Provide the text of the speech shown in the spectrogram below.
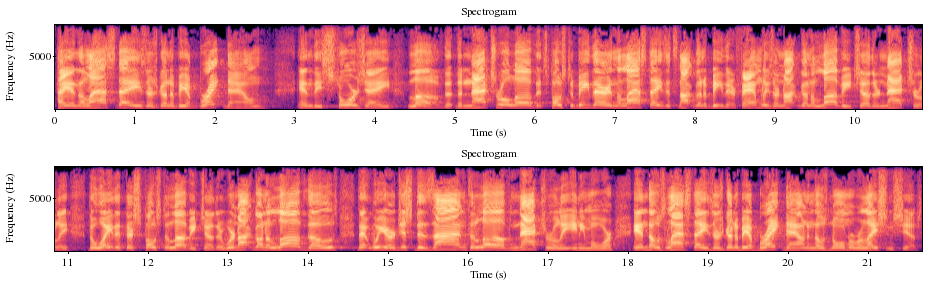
Hey, in the last days, there's going to be a breakdown in the storge love. The, the natural love that's supposed to be there in the last days, it's not going to be there. Families are not going to love each other naturally the way that they're supposed to love each other. We're not going to love those that we are just designed to love naturally anymore in those last days. There's going to be a breakdown in those normal relationships.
